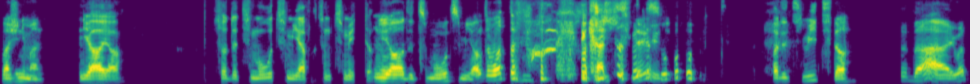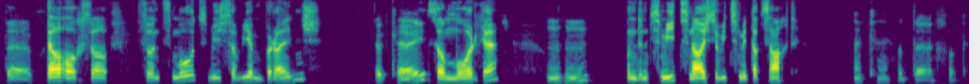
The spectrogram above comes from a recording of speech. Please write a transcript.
Weißt du, was ich meine? ja, ja. So der Zmozmi einfach zum Mittag. Ja, der Zmozmi. Alter, what the fuck? Was Kennst das du nicht? Oder Zmitz da. Nein, what the fuck? Doch, so, so ein Zmozmi ist so wie ein Brunch, Okay. so am Morgen. Mhm. Und ein Zmitz na, ist so wie Mittagsnacht. Okay, what the fuck.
